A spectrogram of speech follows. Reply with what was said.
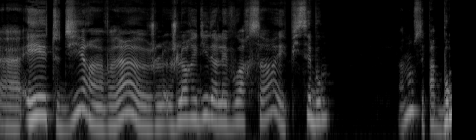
euh, et te dire voilà, je, je, leur ai dit d'aller voir ça et puis c'est bon. Ah non, c'est pas bon.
